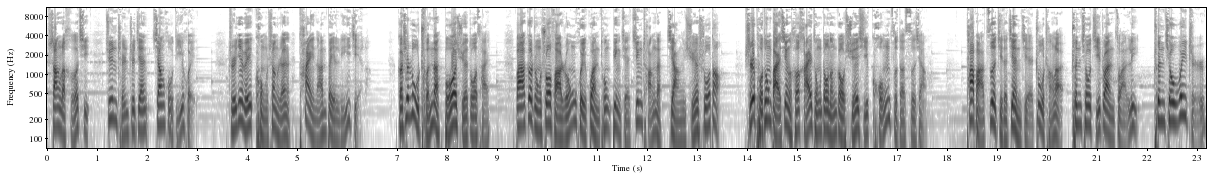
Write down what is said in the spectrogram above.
伤了和气，君臣之间相互诋毁，只因为孔圣人太难被理解了。可是陆纯呢博学多才，把各种说法融会贯通，并且经常呢讲学说道，使普通百姓和孩童都能够学习孔子的思想。他把自己的见解铸成了《春秋集传》纂历。《春秋微旨》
